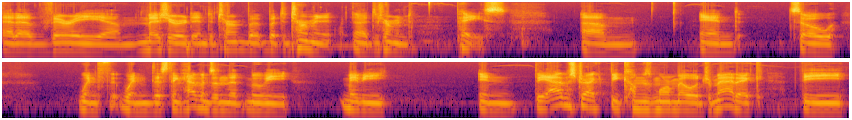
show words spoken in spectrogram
at a very um, measured and determined, but but determined uh, determined pace. Um, and so when th- when this thing happens in the movie, maybe in the abstract becomes more melodramatic. The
